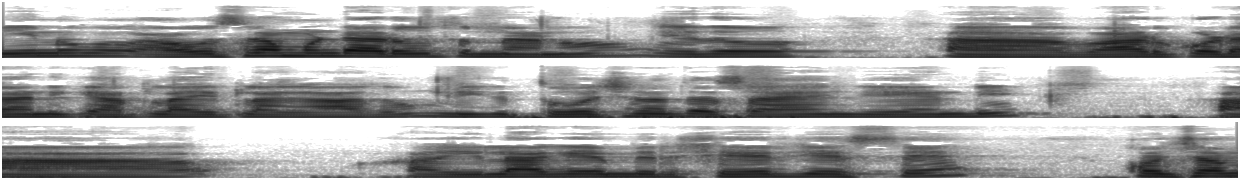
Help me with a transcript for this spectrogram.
నేను అవసరం ఉండి అడుగుతున్నాను. ఏదో వాడుకోవడానికి అట్లా ఇట్లా కాదు. మీకు తోచినంత సహాయం చేయండి. ఇలాగే మీరు షేర్ చేస్తే కొంచెం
